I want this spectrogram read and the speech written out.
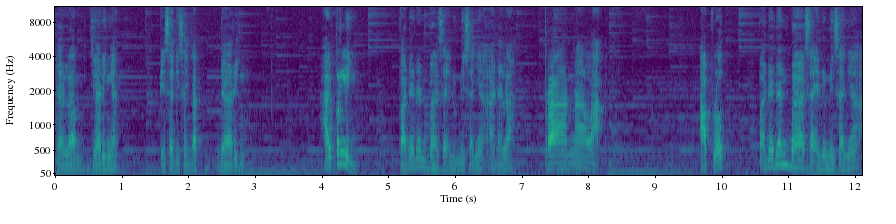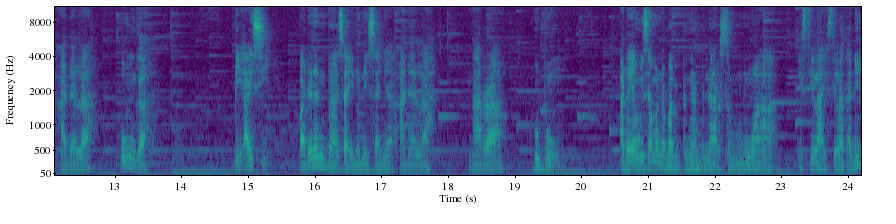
dalam jaringan. Biasa disingkat daring. Hyperlink. Padanan bahasa Indonesianya adalah pranala. Upload. Padanan bahasa Indonesianya adalah unggah. PIC. Padanan bahasa Indonesianya adalah nara hubung. Ada yang bisa menebak dengan benar semua istilah-istilah tadi?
